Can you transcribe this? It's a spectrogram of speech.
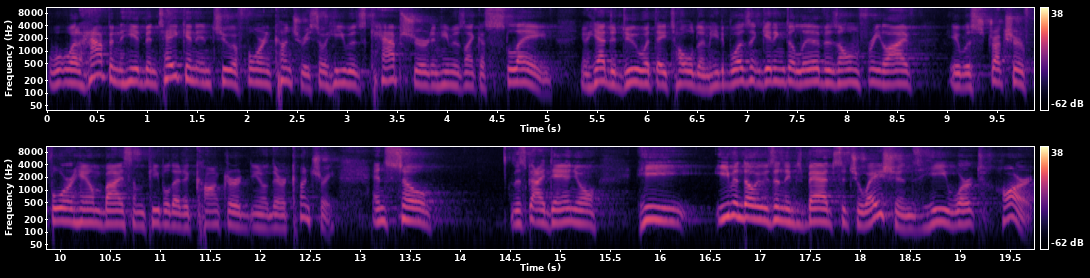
what happened, he had been taken into a foreign country, so he was captured and he was like a slave. You know, he had to do what they told him. He wasn't getting to live his own free life. It was structured for him by some people that had conquered, you know, their country. And so this guy Daniel, he even though he was in these bad situations, he worked hard.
